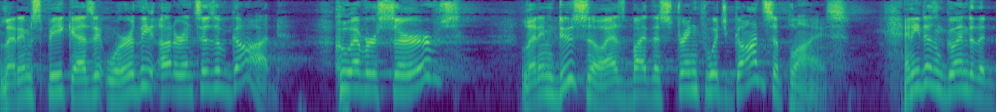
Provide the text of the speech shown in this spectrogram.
let him speak as it were the utterances of God. Whoever serves, let him do so as by the strength which God supplies and he doesn't go into the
